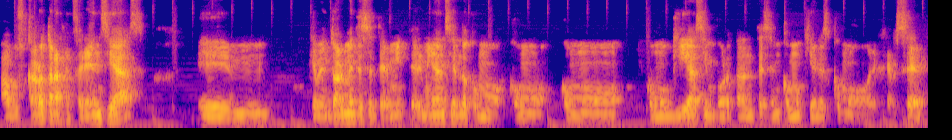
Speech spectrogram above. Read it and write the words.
a buscar otras referencias em, que eventualmente se terminan siendo como, como, como, como guías importantes en cómo quieres como ejercer.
